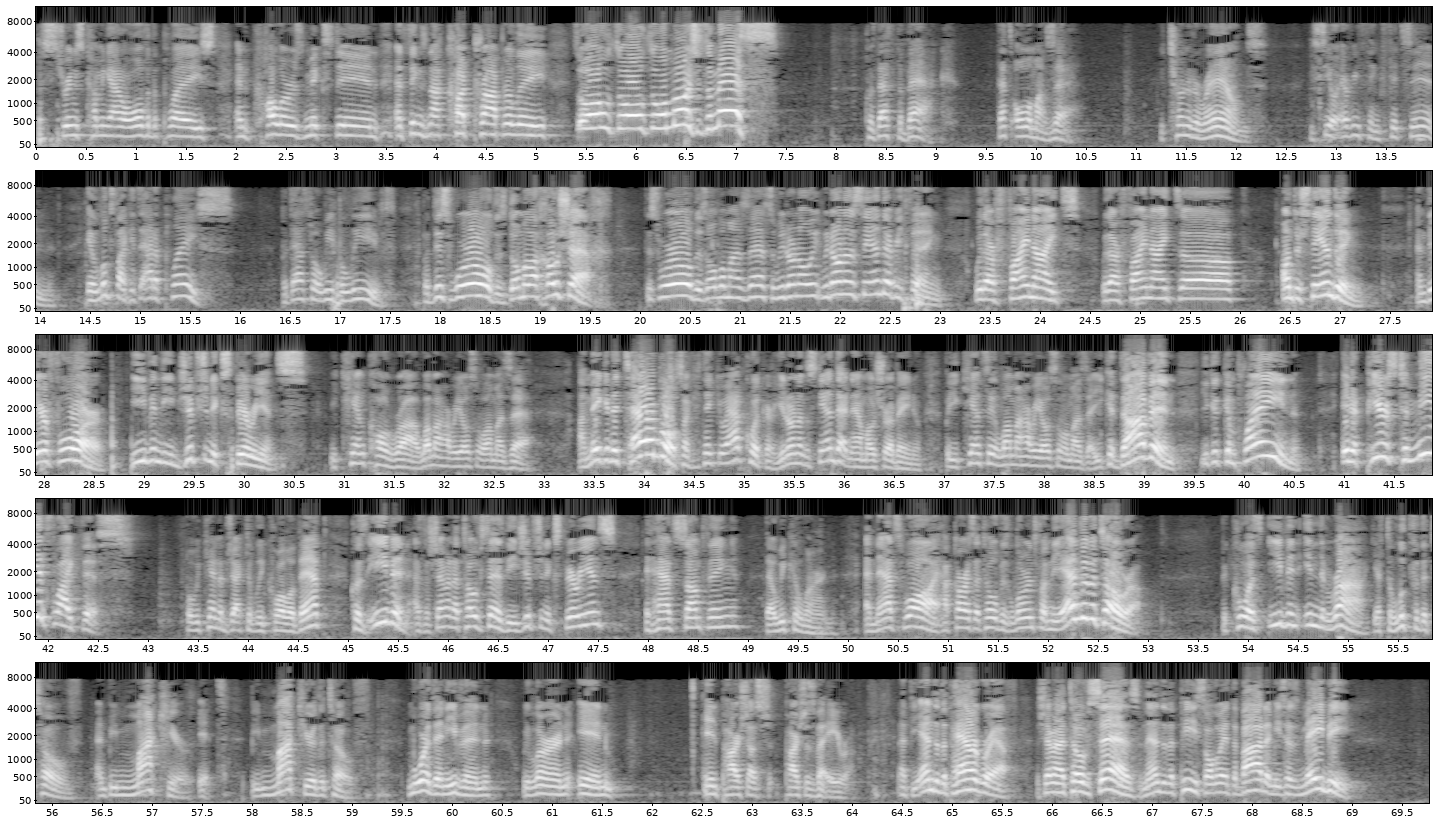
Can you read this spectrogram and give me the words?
strings coming out all over the place, and colors mixed in, and things not cut properly. It's all, it's all, it's all mush, it's a mess! Because that's the back. That's Olam Hazeh. You turn it around. You see how everything fits in. It looks like it's out of place. But that's what we believe. But this world is Dom Choshech. This world is Olam Hazeh, so we don't know, we don't understand everything with our finite, with our finite uh, understanding. And therefore, even the Egyptian experience, you can't call Ra, Lama Hariosa Lama Zeh. I'm making it terrible so I can take you out quicker. You don't understand that now, Moshe Rabbeinu. But you can't say Lama Hariosa Lama Zeh. You could daven. You could complain. It appears to me it's like this. But we can't objectively call it that, because even, as the Shemen HaTov says, the Egyptian experience, it had something that we can learn. And that's why Hakaras HaTov is learned from the end of the Torah. Because even in the Ra, you have to look for the Tov and be makir it. Be makir the Tov. More than even we learn in, in Parshas, Parshas Va'era. At the end of the paragraph, the Shem Tov says, at the end of the piece, all the way at the bottom, he says, maybe,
